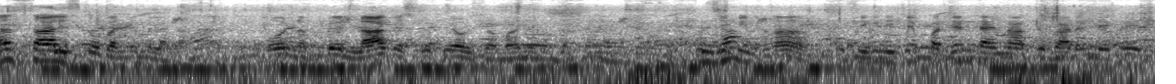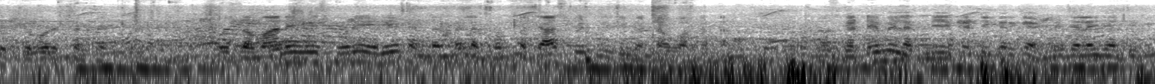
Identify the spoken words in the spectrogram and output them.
दस साल इसको बनने में लगा। और नब्बे लाख रुपये उस जमाने में हाँ नीचे प्रेजेंट टाइम में आप जो गार्डन देख रहे हैं इसे जोहर सेंटर उस जमाने में इस पूरे एरिया के अंदर में लगभग पचास फीट नीचे गड्ढा हुआ करता था। उस गड्ढे में लकड़ी इकट्ठी करके अग्नि जलाई जाती थी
